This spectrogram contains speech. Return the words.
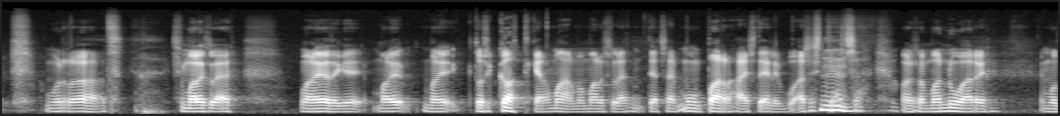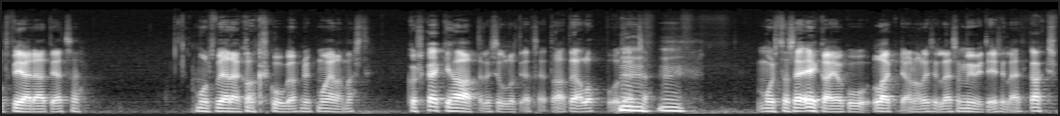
mun rahat. Sitten mä olin silleen, mä olin jotenkin, mä olin, mä olin tosi katkera maailma, mä olin silleen, että tiedätkö, mun parhaista elinvuosista, Mm. tiedätkö, on se, mä oon nuori, ja multa viedään, tiedätkö, multa viedään kaksi kuukautta nyt mun elämästä. Koska kaikki ajatteli silloin, tiedätkö, että tää loppuu, tiedätkö. Mm. Mm. Muistan se eka joku lockdown oli silleen, se myytiin silleen, että kaksi,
